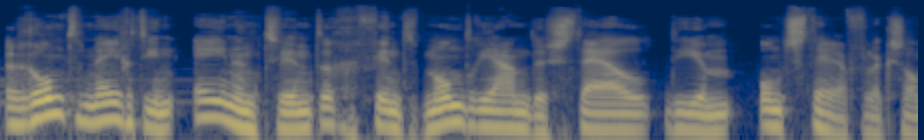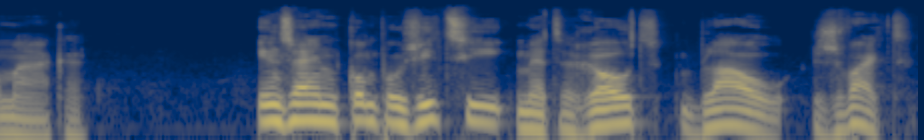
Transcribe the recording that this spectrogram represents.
Rond 1921 vindt Mondriaan de stijl die hem onsterfelijk zal maken. In zijn compositie met rood, blauw, zwart,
